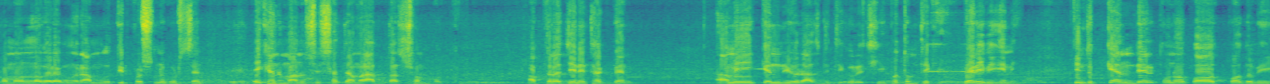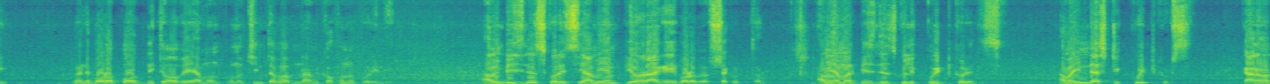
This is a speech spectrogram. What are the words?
কমলনগর এবং রামগতির প্রশ্ন করছেন, এখানে মানুষের সাথে আমার আত্মার সম্পর্ক। আপনারা জেনে থাকবেন, আমি কেন্দ্রীয় রাজনীতি করেছি প্রথম থেকে ভেরি বিগিনিং কিন্তু কেন্দ্রের কোনো পদ, পদবি মানে বড় পদ নিতে হবে এমন কোনো চিন্তাভাবনা আমি কখনো করিনি। আমি বিজনেস করেছি, আমি এমপি হওয়ার আগেই বড় ব্যবসা করতাম। আমি আমার বিজনেসগুলি কুইট করে দিছি। আমার ইন্ডাস্ট্রি কুইট করছি। কারণ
